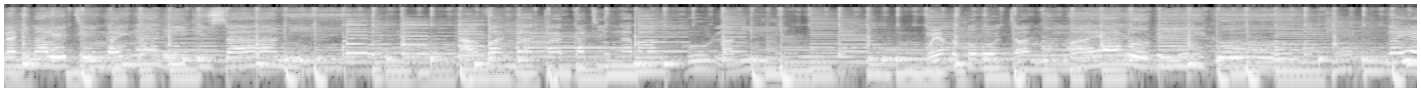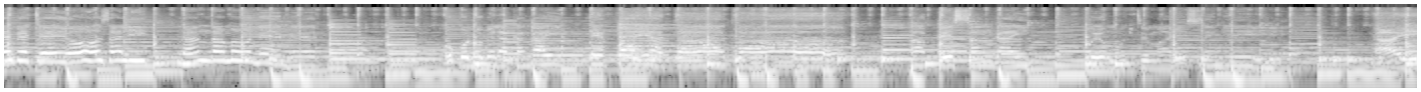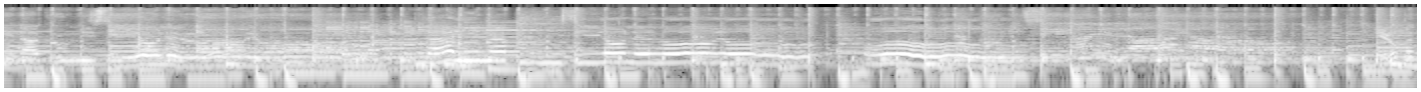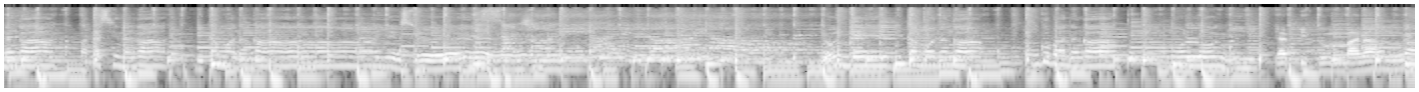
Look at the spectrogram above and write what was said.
enandima ete ngai nabikisami navandaka kati na babulami oyango ekobota mama ya lobiko nayebi ete yo ozali nganga monene okolobelaka ngai mpasi na nga likamwa na nga yesu yo nde likamwa na nga nguba na nga molongi ya bitumba na nga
